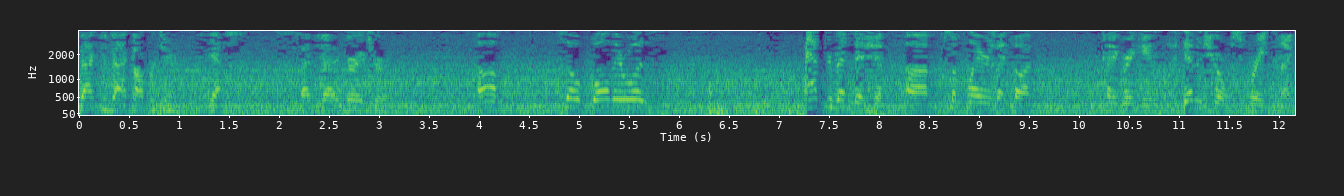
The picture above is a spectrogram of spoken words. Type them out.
back-to-back opportunities. Yes, that's very true. Um, so while there was after Ben Bishop, um, some players I thought had a great game. Devin Shore was great tonight.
